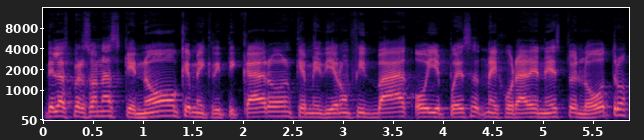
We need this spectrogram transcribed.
de las personas que no, que me criticaron, que me dieron feedback, oye, puedes mejorar en esto, en lo otro,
